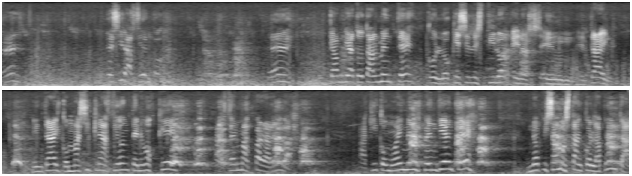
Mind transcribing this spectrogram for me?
¿Eh? Es ir haciendo. ¿Eh? Cambia totalmente con lo que es el estilo en, en, trail. En trail con más inclinación tenemos que hacer más para arriba. Aquí como hay menos pendientes, no pisamos tan con la punta,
